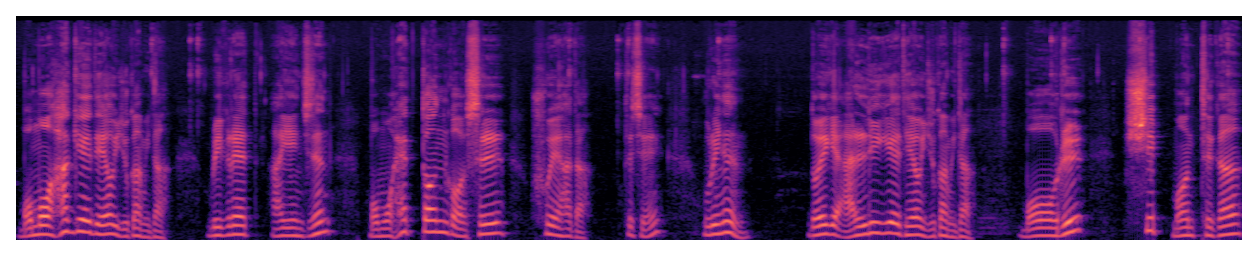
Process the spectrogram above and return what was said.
뭐뭐 하게 되어 유감이다. regret ing는 뭐뭐 했던 것을 후회하다. 뜻이. 우리는 너에게 알리게 되어 유감이다. 뭐를? shipment가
